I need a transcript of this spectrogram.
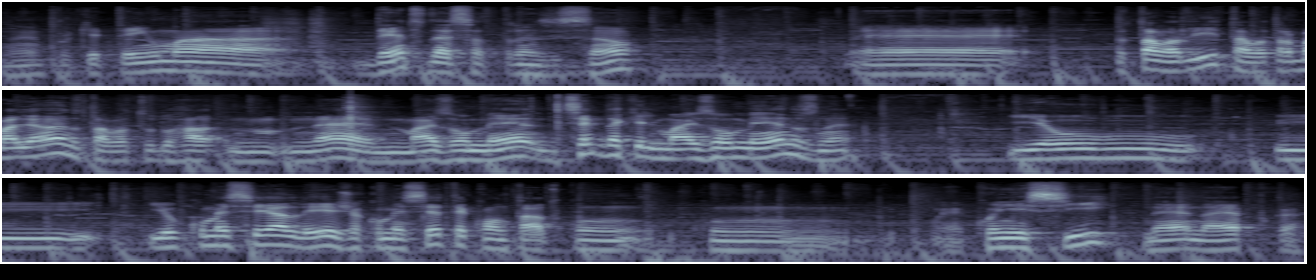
né? porque tem uma. Dentro dessa transição, é, eu estava ali, estava trabalhando, estava tudo né, mais ou menos, sempre daquele mais ou menos, né? E eu, e, e eu comecei a ler, já comecei a ter contato com, com é, conheci, né, na época,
